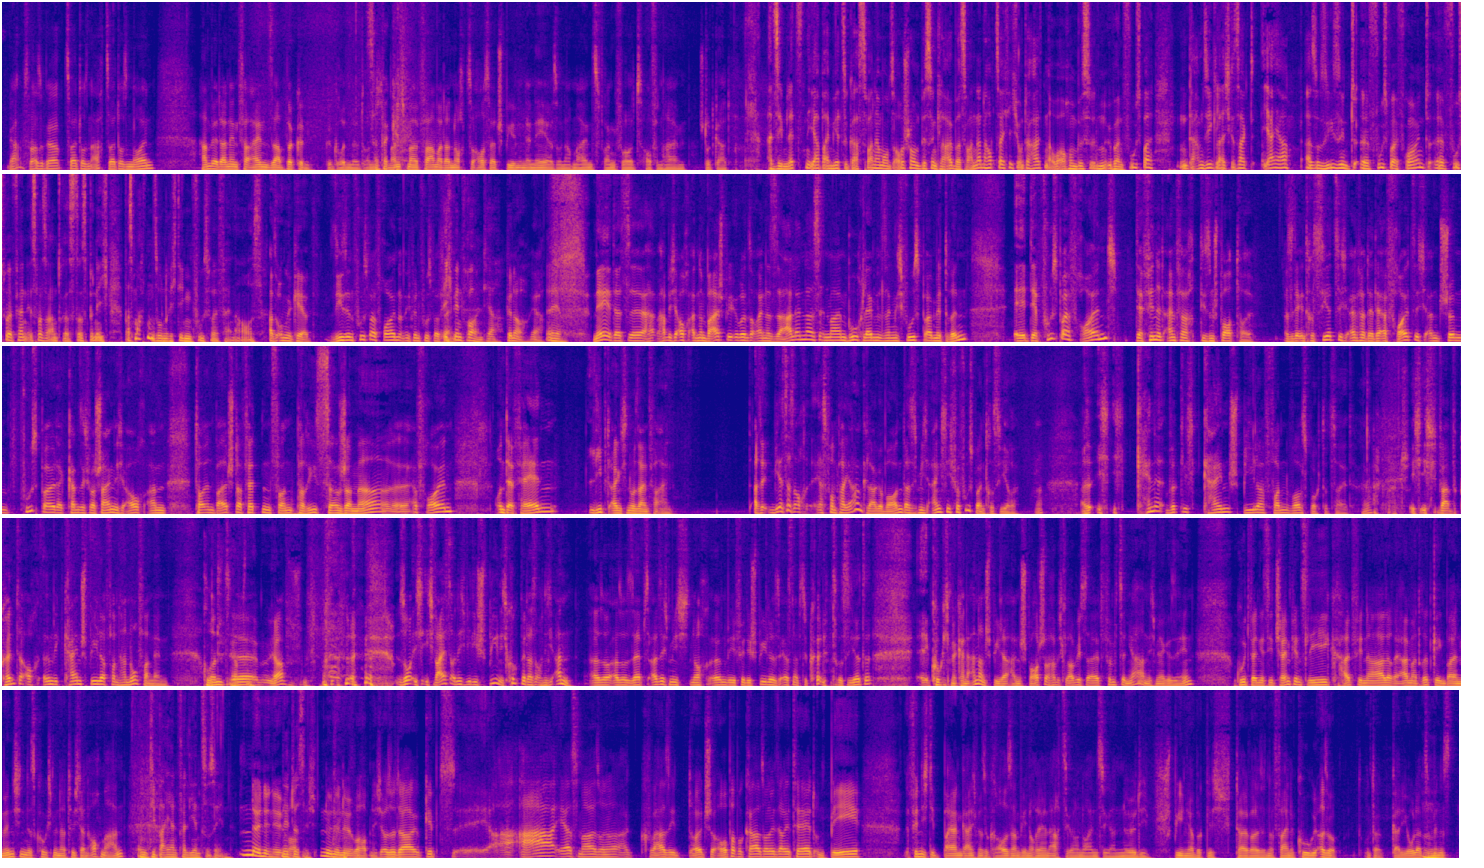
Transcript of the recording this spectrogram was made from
ja, es war sogar 2008, 2009, haben wir dann den Verein Saarbrücken gegründet. Und Saarbrücken. manchmal fahren wir dann noch zu Auswärtsspielen in der Nähe, so nach Mainz, Frankfurt, Hoffenheim, Stuttgart. Als Sie im letzten Jahr bei mir zu Gast waren, haben wir uns auch schon ein bisschen klar über das Wandern hauptsächlich unterhalten, aber auch ein bisschen über den Fußball. Da haben Sie gleich gesagt, ja, ja, also Sie sind äh, Fußballfreund, äh, Fußballfan ist was anderes, das bin ich. Was macht denn so einen richtigen Fußballfan aus? Also umgekehrt. Sie sind Fußballfreund und ich bin Fußballfan. Ich bin Freund, ja. Genau, ja. ja, ja. Nee, das äh, habe ich auch an einem Beispiel übrigens auch eines Saarländers in meinem Buch Lebenslänglich Fußball mit drin. Äh, der Fußballfreund, der findet einfach diesen Sport toll. Also der interessiert sich einfach, der, der erfreut sich an schönem Fußball, der kann sich wahrscheinlich auch an tollen Ballstaffetten von Paris Saint-Germain äh, erfreuen. Und der Fan liebt eigentlich nur seinen Verein. Also mir ist das auch erst vor ein paar Jahren klar geworden, dass ich mich eigentlich nicht für Fußball interessiere. Also ich, ich kenne wirklich keinen Spieler von Wolfsburg zurzeit. Ja? Ach Quatsch. Ich, ich war, könnte auch irgendwie keinen Spieler von Hannover nennen. Gut, und äh, ja, so, ich, ich weiß auch nicht, wie die spielen. Ich gucke mir das auch nicht an. Also, also selbst als ich mich noch irgendwie für die Spiele des 1. FC Köln interessierte, äh, gucke ich mir keine anderen Spiele an. Sportschau habe ich, glaube ich, seit 15 Jahren nicht mehr gesehen. Gut, wenn jetzt die Champions League, Halbfinale, Real Madrid gegen Bayern München, das gucke ich mir natürlich dann auch mal an. Um die Bayern verlieren zu sehen. Nee, nee, nee, nee überhaupt nicht. Nee, nee, nee, überhaupt nicht. Also da gibt es äh, A, erstmal so eine quasi deutsche Europapokalsolidarität und B, finde ich die Bayern gar nicht mehr so grausam wie noch in den 80er und 90ern. Nö, die spielen ja wirklich teilweise eine feine Kugel, also unter Guardiola mhm. zumindest.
